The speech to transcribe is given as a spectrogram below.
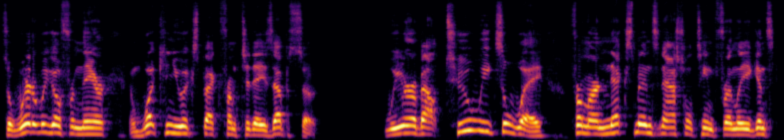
So, where do we go from there, and what can you expect from today's episode? We are about two weeks away from our next men's national team friendly against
